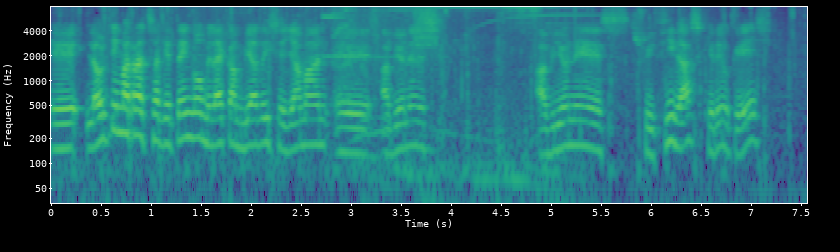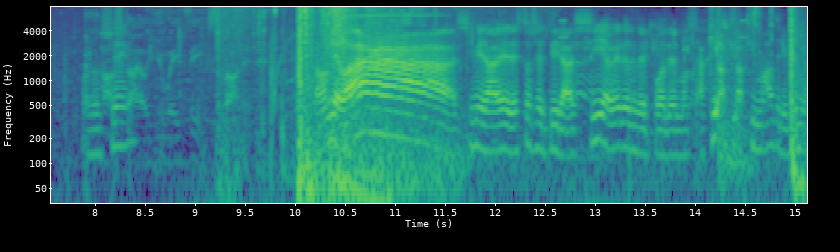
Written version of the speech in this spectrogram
Eh, la última racha que tengo me la he cambiado y se llaman eh, aviones... Aviones suicidas, creo que es. O no sé. ¿A dónde vas? Mira, a ver, esto se tira así, a ver dónde podemos. Aquí, aquí, aquí, madre mía.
